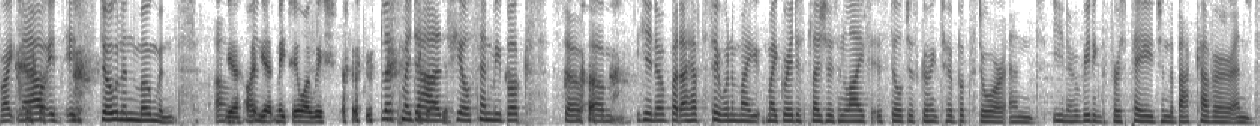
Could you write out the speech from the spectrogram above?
right now it, it's stolen moments. Um, yeah, I, yeah, me too. I wish. bless my dad. Yeah. He'll send me books so, um, you know, but I have to say, one of my, my greatest pleasures in life is still just going to a bookstore and, you know, reading the first page and the back cover and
